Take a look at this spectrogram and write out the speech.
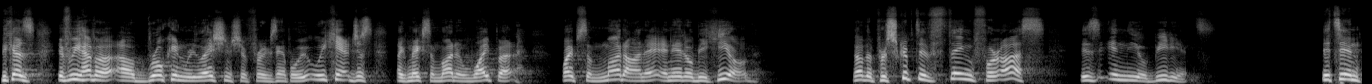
Because if we have a, a broken relationship, for example, we, we, can't just like make some mud and wipe, a, wipe some mud on it and it'll be healed. Now, the prescriptive thing for us is in the obedience. It's in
